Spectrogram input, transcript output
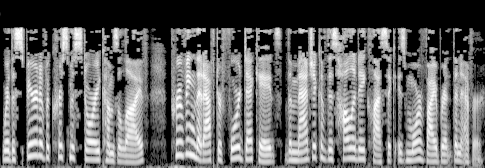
where the spirit of a Christmas story comes alive, proving that after four decades, the magic of this holiday classic is more vibrant than ever.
